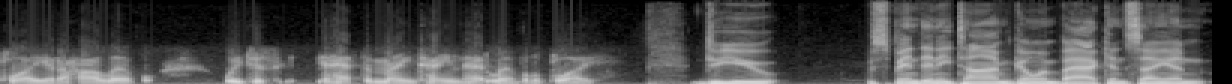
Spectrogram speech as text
play at a high level we just have to maintain that level of play. Do you spend any time going back and saying,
